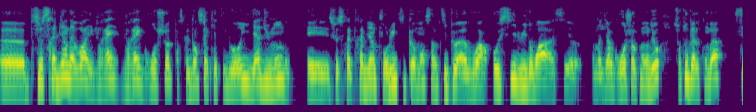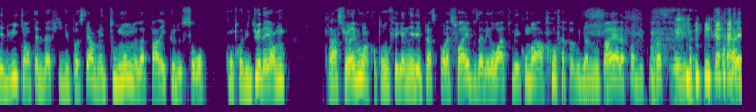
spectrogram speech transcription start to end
euh, ce serait bien d'avoir les vrais, vrais gros chocs parce que dans sa catégorie, il y a du monde et ce serait très bien pour lui qui commence un petit peu à avoir aussi, lui, droit à ces, euh, on va dire, gros chocs mondiaux. Surtout que là, le combat, c'est lui qui est en tête d'affiche du poster, mais tout le monde ne va parler que de Soro contre Vitu. Et d'ailleurs, nous, rassurez-vous, hein, quand on vous fait gagner les places pour la soirée, vous avez droit à tous les combats. Hein. On va pas vous dire de vous parer à la fin du combat allez,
